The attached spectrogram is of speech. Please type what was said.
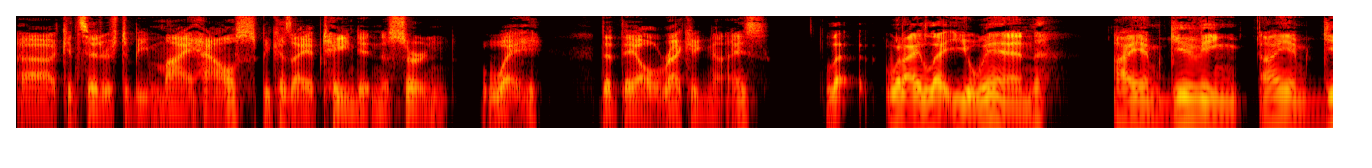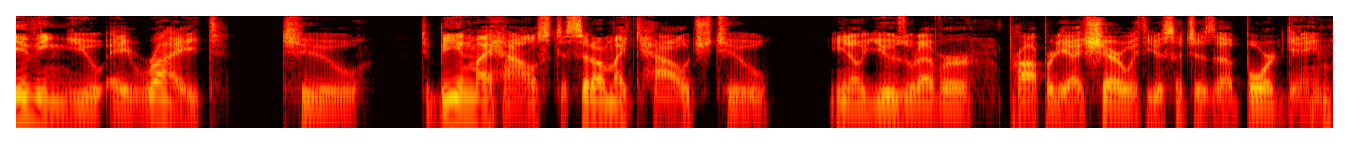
uh, considers to be my house because I obtained it in a certain way that they all recognize. When I let you in, I am giving I am giving you a right to to be in my house, to sit on my couch, to you know use whatever property I share with you, such as a board game,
